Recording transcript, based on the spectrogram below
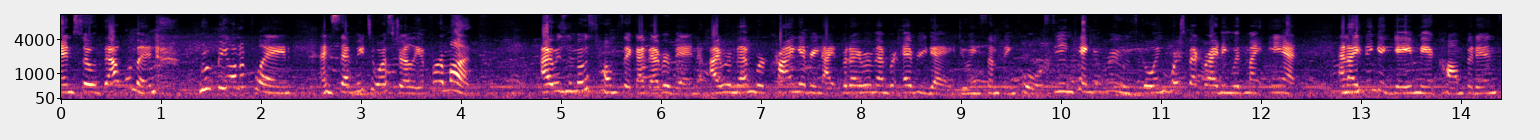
And so that woman put me on a plane and sent me to Australia for a month. I was the most homesick I've ever been. I remember crying every night, but I remember every day doing something cool, seeing kangaroos, going horseback riding with my aunt. And I think it gave me a confidence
